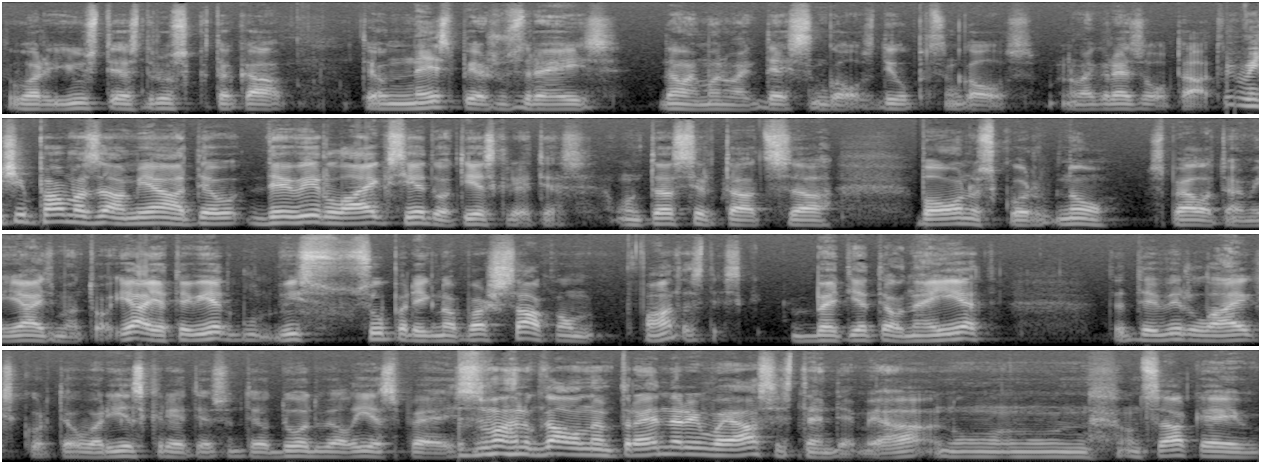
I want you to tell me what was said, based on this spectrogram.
tu vari justies drusku tā kā tev nespiež uzreiz. Domāju, man vajag 10 gols, 12 gols, man vajag rezultātu. Viņš ir pamazām, jā, tev, tev ir laiks iedot ieskrieties. Un tas ir tāds uh, bonus, kur nu, spēlētājiem ir jāizmanto. Jā, ja tev iet viss superīgi no paša sākuma, fantastiski. Bet, ja tev neiet, tad tev ir laiks, kur tev var ieskrieties un tev dod vēl iespējas. Es zvanu galvenam trenerim vai asistentiem, jā, nu, un, un, un saku, ej,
